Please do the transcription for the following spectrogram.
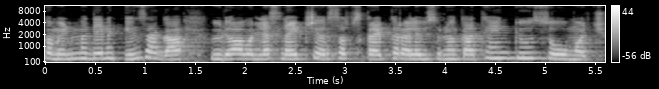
कमेंटमध्ये नक्की सांगा. व्हिडिओ आवडल्यास लाईक शेअर सबस्क्राईब करायला विसरू नका. Thank you so much.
